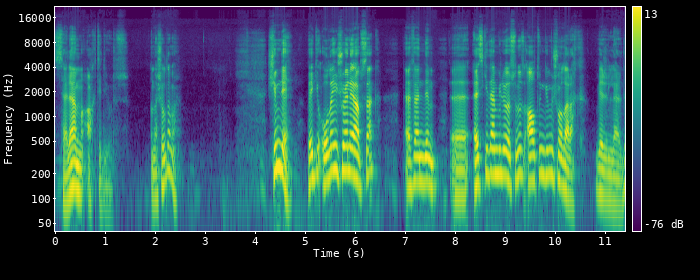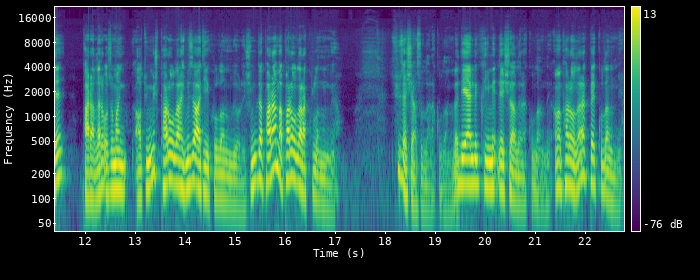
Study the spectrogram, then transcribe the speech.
Selam akdi diyoruz. Anlaşıldı mı? Şimdi peki olayı şöyle yapsak. Efendim e, eskiden biliyorsunuz altın gümüş olarak verirlerdi paraları. O zaman altın gümüş para olarak bizatihi kullanılıyordu. Şimdi de para ama para olarak kullanılmıyor. Süs eşyası olarak kullanılıyor. Değerli kıymetli eşya olarak kullanılıyor. Ama para olarak pek kullanılmıyor.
